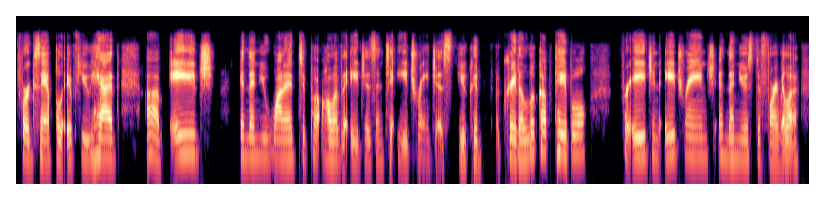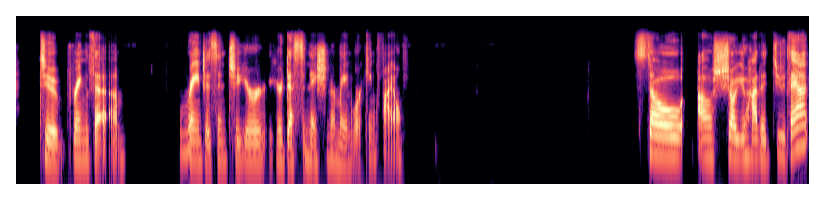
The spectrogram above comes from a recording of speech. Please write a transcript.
For example, if you had um, age and then you wanted to put all of the ages into age ranges, you could uh, create a lookup table for age and age range, and then use the formula to bring the um, ranges into your, your destination or main working file. So I'll show you how to do that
